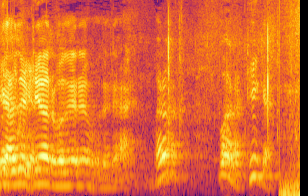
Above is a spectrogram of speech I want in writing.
गॅझेटियर वगैरे वगैरे आहे. बरोबर? बरं ठीक आहे.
